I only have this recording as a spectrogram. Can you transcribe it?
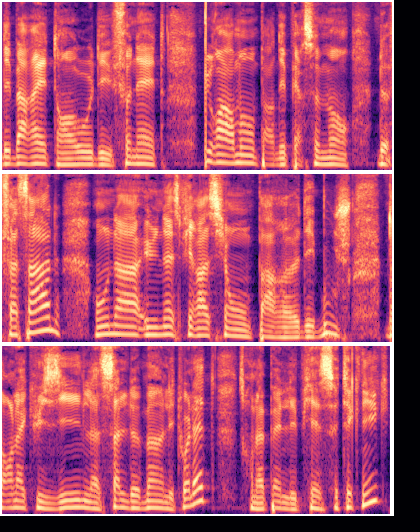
des barrettes en haut des fenêtres, plus rarement par des percements de façade. On a une aspiration par euh, des bouches dans la cuisine, la salle de bain, les toilettes, ce qu'on appelle les pièces techniques,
